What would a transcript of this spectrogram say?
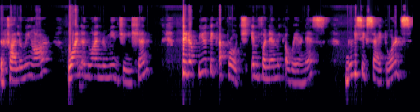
The following are one-on-one -on -one remediation, therapeutic approach in phonemic awareness, basic sight words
